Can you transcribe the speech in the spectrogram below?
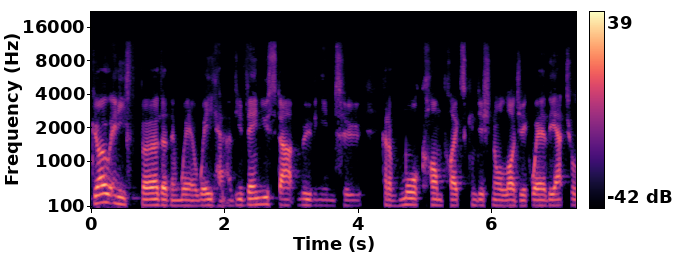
go any further than where we have, you then you start moving into kind of more complex conditional logic where the actual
